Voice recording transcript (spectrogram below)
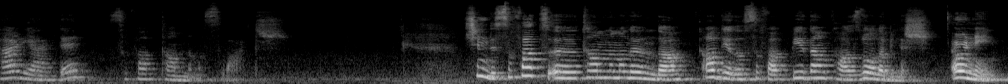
her yerde sıfat tamlaması vardır. Şimdi sıfat e, tamlamalarında ad ya da sıfat birden fazla olabilir. Örneğin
